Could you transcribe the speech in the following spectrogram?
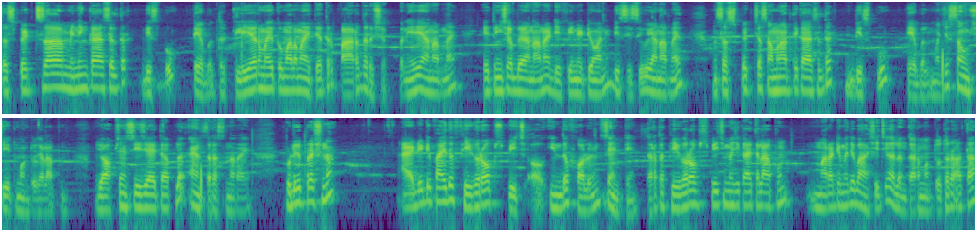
सस्पेक्टचा मिनिंग काय असेल तर? डिस्प्यूटेबल तर क्लिअर म्हणजे तुम्हाला माहिती आहे तर पारदर्शक. पण हे येणार नाही. हे तीन शब्द येणार नाही. डेफिनेटिव्ह आणि डिसिसिव्ह येणार नाहीत. सस्पेक्टच्या समानार्थी काय असेल तर डिस्पुटेबल म्हणजे संशयित म्हणतो त्याला आपण. म्हणजे ऑप्शन सी जे आहे ते आपलं ॲन्सर असणार आहे. पुढील प्रश्न identify the figure of speech in the following sentence तर आता फिगर ऑफ स्पीच म्हणजे काय त्याला आपण मराठीमध्ये भाषेचे अलंकार म्हणतो. तर आता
